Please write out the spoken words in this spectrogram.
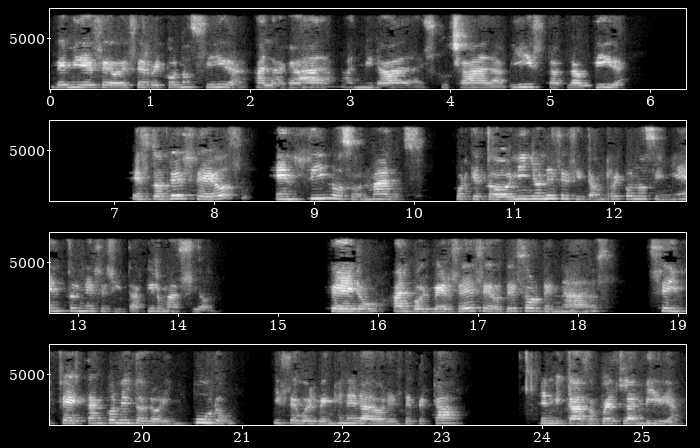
de mi deseo de ser reconocida, halagada, admirada, escuchada, vista, aplaudida estos deseos en sí no son malos, porque todo niño necesita un reconocimiento y necesita afirmación. Pero al volverse deseos desordenados, se infectan con el dolor impuro y se vuelven generadores de pecado. En mi caso, pues la envidia.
